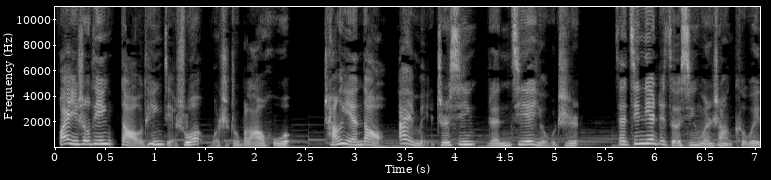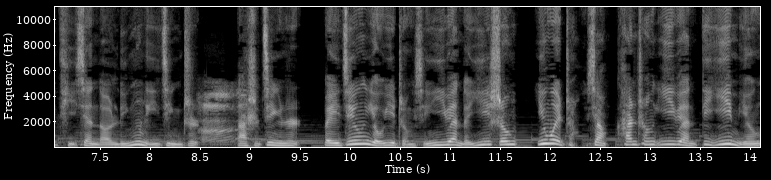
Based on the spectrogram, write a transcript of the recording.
欢迎收听道听解说，我是主播老虎。常言道，爱美之心，人皆有之。在今天这则新闻上，可谓体现得淋漓尽致。那是近日，北京有一整形医院的医生，因为长相堪称医院第一名，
